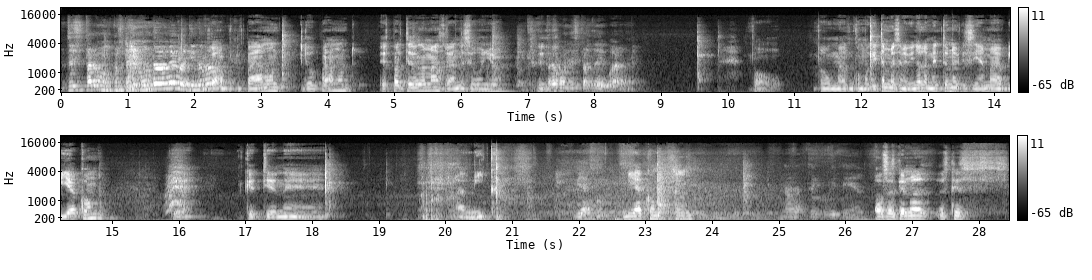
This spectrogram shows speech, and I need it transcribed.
Entonces, Paramount contra el mundo, güey, porque no. Pa- Paramount, luego Paramount es parte de una más grande según yo. Creo que Paramount es parte de Warner. O- o me- como ahorita me, se me vino a la mente una que se llama Viacom, que, que tiene a Nick. ¿Viaco? Viacom, sí. No, tengo idea. O sea, es que no es, es que es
